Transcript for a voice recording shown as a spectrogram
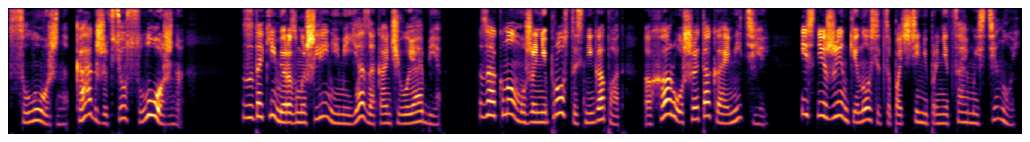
Сложно, как же все сложно. За такими размышлениями я заканчиваю обед. За окном уже не просто снегопад, а хорошая такая метель и снежинки носятся почти непроницаемой стеной.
